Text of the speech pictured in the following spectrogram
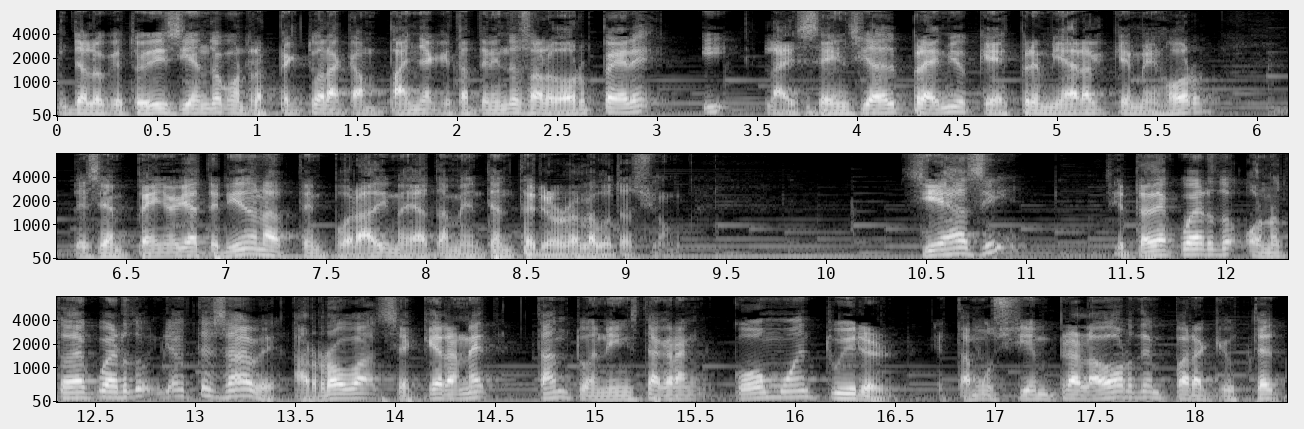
de lo que estoy diciendo con respecto a la campaña que está teniendo Salvador Pérez y la esencia del premio, que es premiar al que mejor desempeño haya tenido en la temporada inmediatamente anterior a la votación. Si es así, si está de acuerdo o no está de acuerdo, ya usted sabe, arroba sequeranet, tanto en Instagram como en Twitter. Estamos siempre a la orden para que usted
